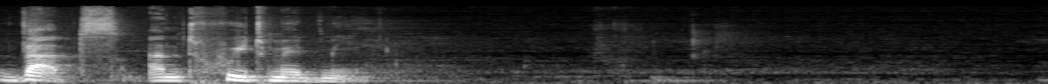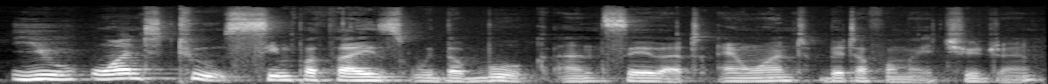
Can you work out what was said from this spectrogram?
that and who it made me, you want to sympathize with the book and say that I want better for my children,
